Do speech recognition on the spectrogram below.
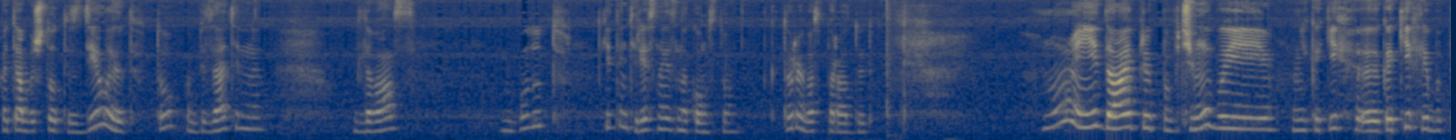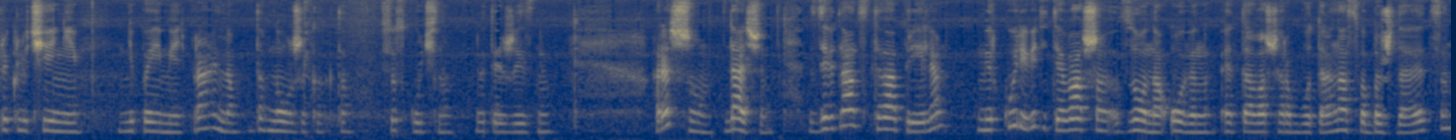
хотя бы что-то сделает, то обязательно для вас будут какие-то интересные знакомства, которые вас порадуют. Ну и да, почему бы и никаких э, каких-либо приключений не поиметь, правильно? Давно уже как-то все скучно в этой жизни. Хорошо, дальше. С 19 апреля Меркурий, видите, ваша зона Овен, это ваша работа, она освобождается.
